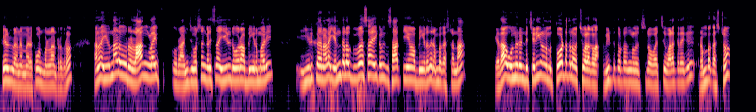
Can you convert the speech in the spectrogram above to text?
ஃபீல்டில் நம்ம ரெக்கமெண்ட் பண்ணலான்னு இருக்கிறோம். அதனால் இருந்தாலும் ஒரு லாங் லைஃப் ஒரு அஞ்சு வருஷம் கழிச்சு தான் ஈல்டு வரும் அப்படிங்கிற மாதிரி இருக்கிறதுனால எந்த அளவுக்கு விவசாயிகளுக்கு சாத்தியம் அப்படிங்கிறது ரொம்ப கஷ்டம்தான். ஏதாவது ஒன்று ரெண்டு செடிகள் நம்ம தோட்டத்தில் வச்சு வளர்க்கலாம். வீட்டு தோட்டங்கள் வச்சு வச்சு வளர்க்குறதுக்கு ரொம்ப கஷ்டம்.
